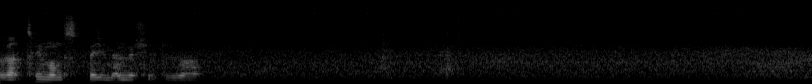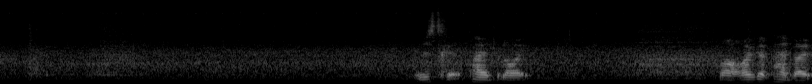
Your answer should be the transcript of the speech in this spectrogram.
I got two months free membership as well. I used to get paid like. Well, I get paid like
